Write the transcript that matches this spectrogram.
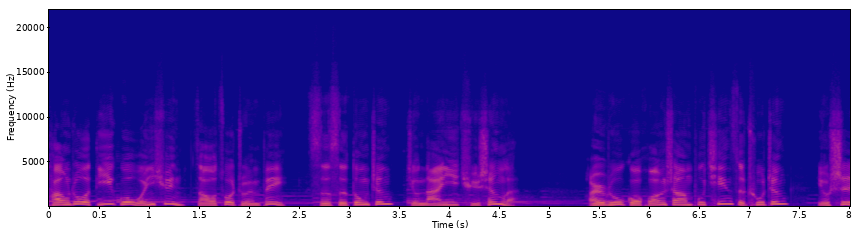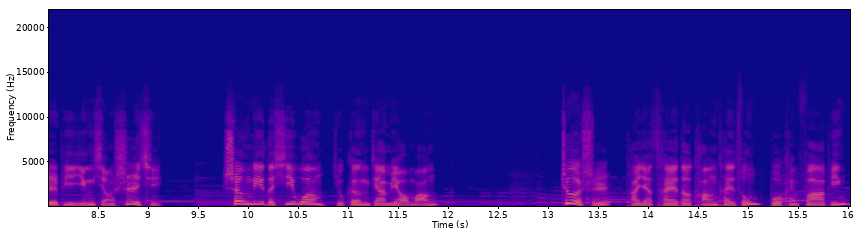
倘若敌国闻讯早做准备，此次东征就难以取胜了；而如果皇上不亲自出征，又势必影响士气，胜利的希望就更加渺茫。这时，他也猜到唐太宗不肯发兵，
